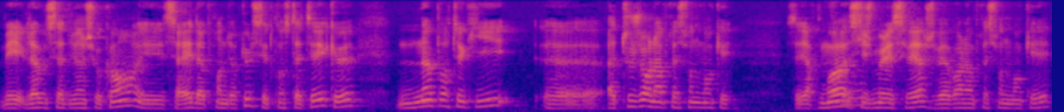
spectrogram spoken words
Mais là où ça devient choquant, et ça aide à prendre du recul, c'est de constater que n'importe qui euh, a toujours l'impression de manquer. C'est-à-dire que moi, si je me laisse faire, je vais avoir l'impression de manquer.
